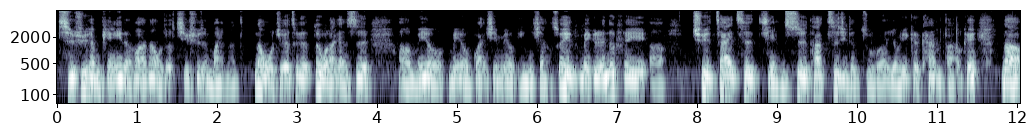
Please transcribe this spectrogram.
持续很便宜的话，那我就持续的买嘛。那我觉得这个对我来讲是啊，没有没有关系，没有影响。所以每个人都可以啊，去再次检视他自己的组合，有一个看法。OK，那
